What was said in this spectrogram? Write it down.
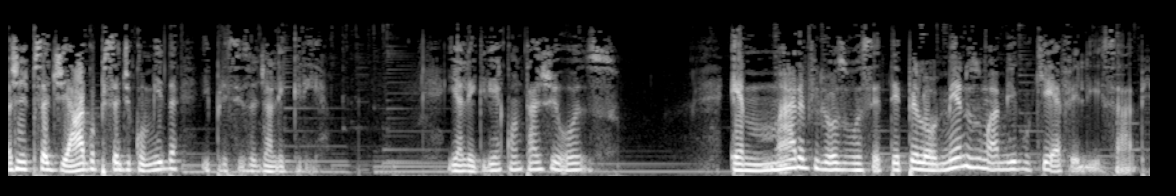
a gente precisa de água, precisa de comida e precisa de alegria. E alegria é contagioso. É maravilhoso você ter pelo menos um amigo que é feliz, sabe?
